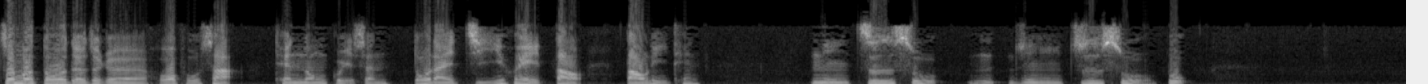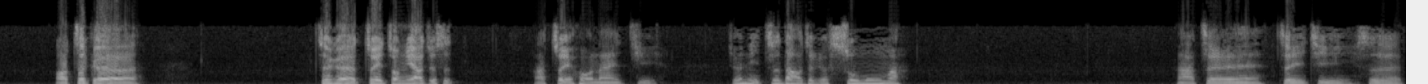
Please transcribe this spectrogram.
这么多的这个活菩萨、天龙鬼神都来集会到刀立天，你知数？嗯，你知数不？哦，这个。这个最重要就是，啊，最后那一句，就你知道这个数目吗？啊，这这一句是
